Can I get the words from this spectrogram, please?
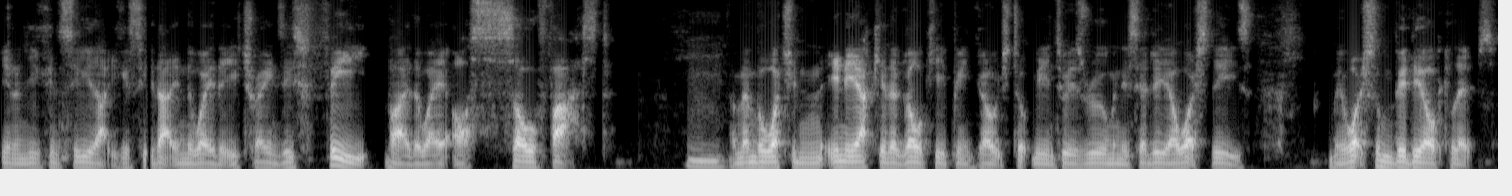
you know, you can see that. You can see that in the way that he trains. His feet, by the way, are so fast. Mm. I remember watching Iñaki, the goalkeeping coach, took me into his room and he said, "Yeah, watch these." We watched some video clips,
